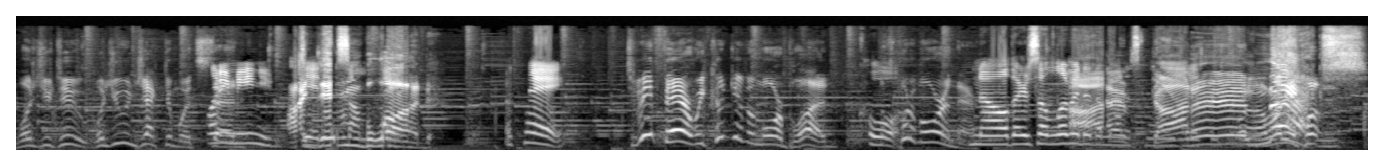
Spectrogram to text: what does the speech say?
What'd you do? What'd you inject him with, What do you mean you did I did gave him something? blood. Okay, To be fair, we could give him more blood. cool. Let's put more in there. No, there's a limited amount of I've syringes. got it next.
